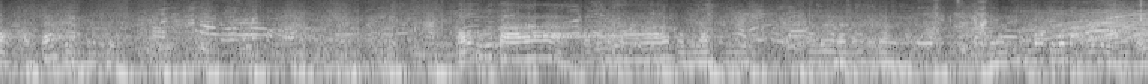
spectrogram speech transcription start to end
หวังของแป๊บนึงครับผมอ๋อตุ๊กตา ขอบคุณครับขอบคุณครับได้ได้ได้ได้ได้ครับเดี๋ยวเราที่มอบตุ๊กตาได้เลยนะครับผม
